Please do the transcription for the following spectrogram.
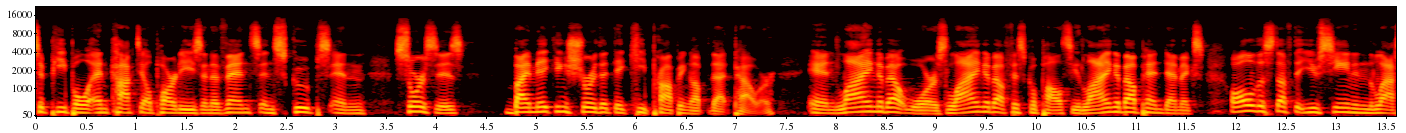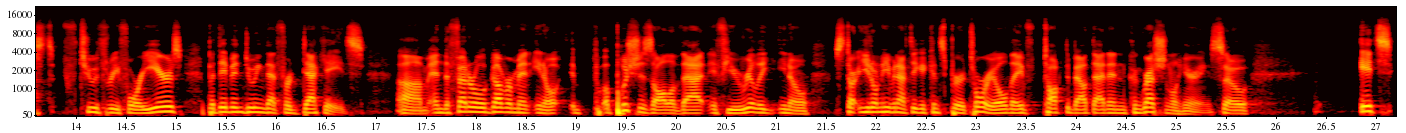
to people and cocktail parties and events and scoops and sources by making sure that they keep propping up that power and lying about wars, lying about fiscal policy, lying about pandemics, all of the stuff that you've seen in the last two, three, four years, but they've been doing that for decades. Um, and the federal government, you know, p- pushes all of that. If you really, you know, start, you don't even have to get conspiratorial. They've talked about that in congressional hearings. So it's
